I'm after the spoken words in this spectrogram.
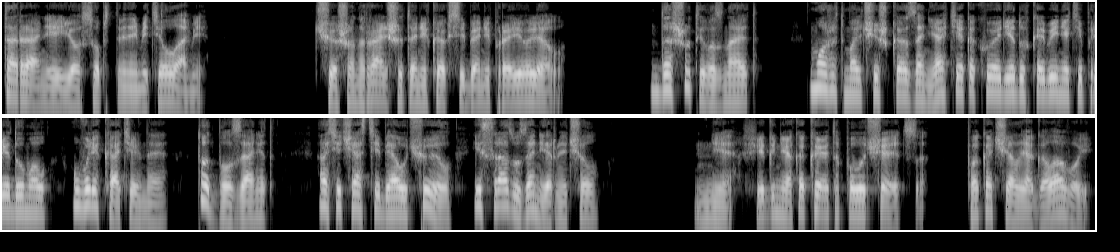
тараня ее собственными телами. Он раньше-то никак себя не проявлял? Да шут его знает. Может, мальчишка занятие какое деду в кабинете придумал, увлекательное. Тот был занят. А сейчас тебя учуял и сразу занервничал. «Не, фигня какая-то получается», — покачал я головой.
